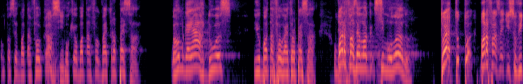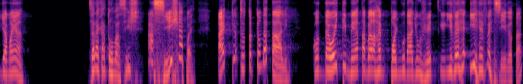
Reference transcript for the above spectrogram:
Vamos torcer pro Botafogo? Eu assino. Porque o Botafogo vai tropeçar. Nós vamos ganhar duas e o Botafogo vai tropeçar. Bora fazer logo simulando? Tu é, tu, tu- Bora fazer disso o vídeo de amanhã? Será que a turma assiste? Assiste, rapaz. Aí tem um detalhe. Quando der 8 e meia, a tabela pode mudar de um jeito irre- irreversível, tá?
